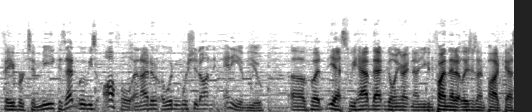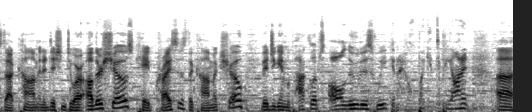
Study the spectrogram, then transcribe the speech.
favor to me because that movie's awful, and I don't, I wouldn't wish it on any of you. Uh, but yes, we have that going right now. You can find that at lasertimepodcast.com. In addition to our other shows, Cape Crisis, the comic show, Video Game Apocalypse, all new this week, and I hope I get to be on it. Uh,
